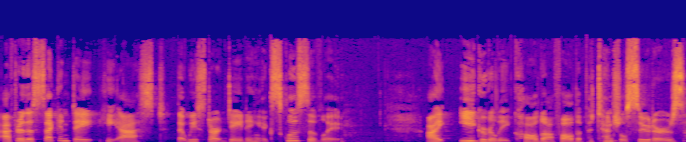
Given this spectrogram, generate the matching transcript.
After the second date, he asked that we start dating exclusively. I eagerly called off all the potential suitors.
